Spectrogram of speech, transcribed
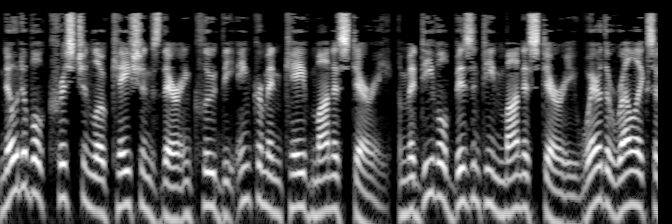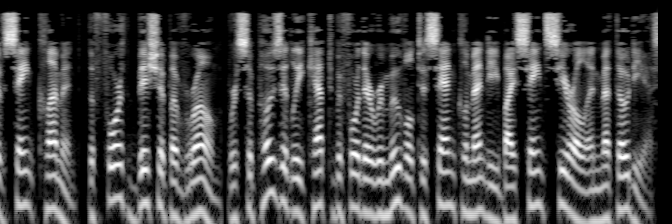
Notable Christian locations there include the Inkerman Cave Monastery, a medieval Byzantine monastery where the relics of Saint Clement, the fourth bishop of Rome, were supposedly kept before their removal to San Clemente by Saints Cyril and Methodius.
